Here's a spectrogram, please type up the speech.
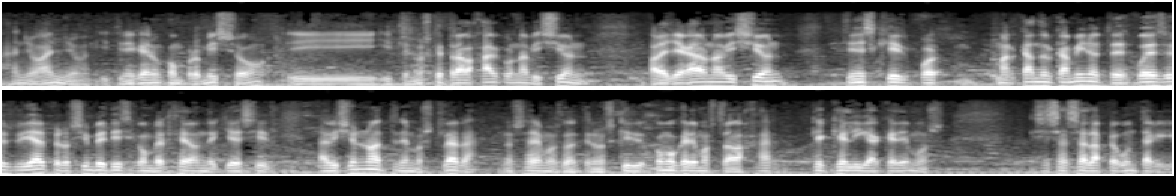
año a año y tiene que haber un compromiso y, y tenemos que trabajar con una visión. Para llegar a una visión tienes que ir por- marcando el camino, te puedes desviar, pero siempre tienes que converger a donde quieres ir. La visión no la tenemos clara, no sabemos dónde tenemos que ir, cómo queremos trabajar, qué, qué liga queremos. Esa es la pregunta que,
